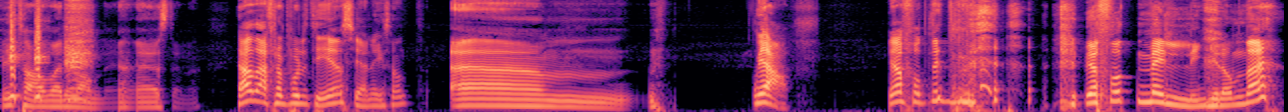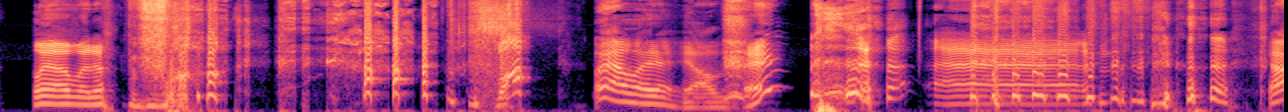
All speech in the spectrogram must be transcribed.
vi tar bare vanlig eh, stemme. Ja, det er fra politiet, sier han, ikke sant? Um, ja. Vi har fått litt Vi har fått meldinger om deg, og jeg bare Hva? Hva? Og jeg bare Ja vel? Eh, ja,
